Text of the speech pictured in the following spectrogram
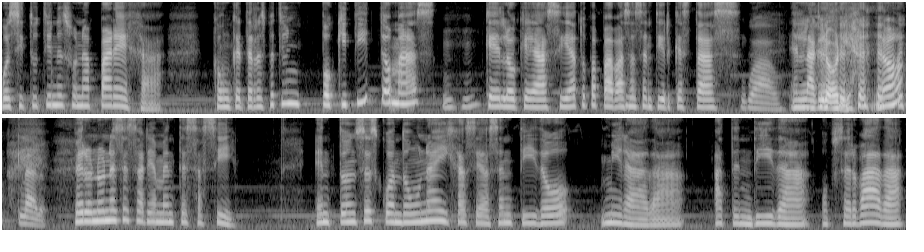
pues si tú tienes una pareja con que te respete un poquitito más que lo que hacía tu papá, vas a sentir que estás en la gloria, ¿no? claro. Pero no necesariamente es así. Entonces, cuando una hija se ha sentido mirada, atendida, observada,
